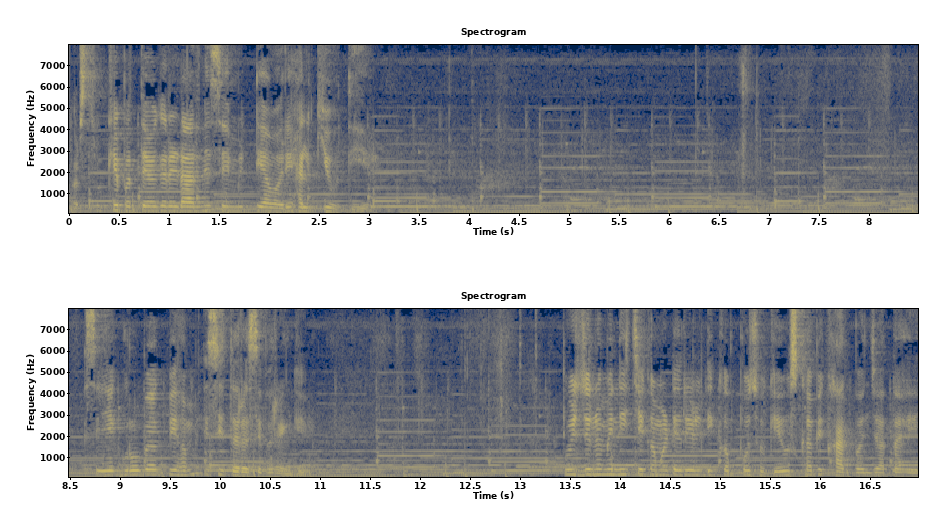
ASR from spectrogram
और सूखे पत्ते वगैरह डालने से मिट्टी हमारी हल्की होती है। से एक ग्रो बैग भी हम इसी तरह से भरेंगे। कुछ दिनों में नीचे का मटेरियल डिकम्पोज होके उसका भी खाद बन जाता है।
